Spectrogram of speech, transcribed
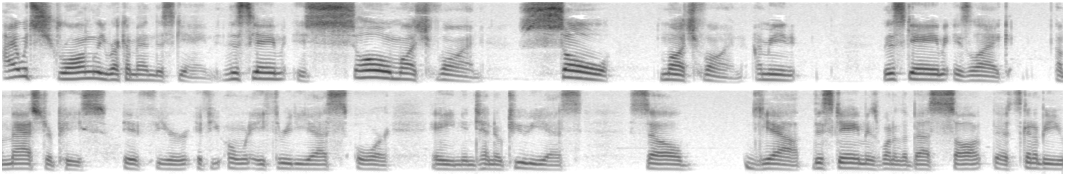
I would strongly recommend this game. This game is so much fun. So much fun. I mean this game is like a masterpiece if you're if you own a 3DS or a Nintendo 2DS. So yeah, this game is one of the best. So it's gonna be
